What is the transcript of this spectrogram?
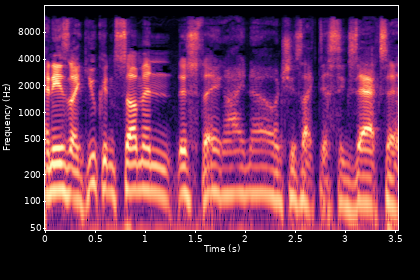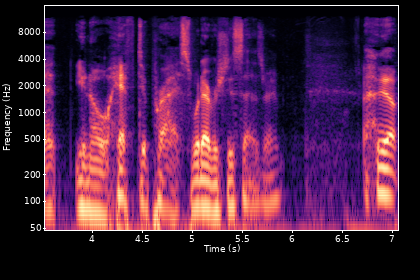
And he's like, "You can summon this thing, I know." And she's like, "This exacts a you know hefty price, whatever she says, right?" Yep.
